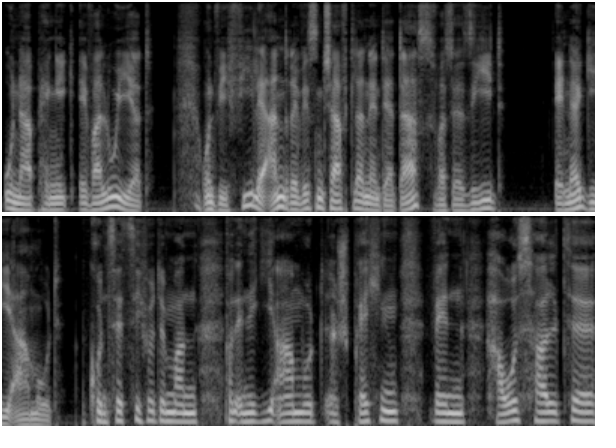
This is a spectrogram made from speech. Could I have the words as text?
unabhängig evaluiert. Und wie viele andere Wissenschaftler nennt er das, was er sieht, Energiearmut. Grundsätzlich würde man von Energiearmut äh, sprechen, wenn Haushalte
